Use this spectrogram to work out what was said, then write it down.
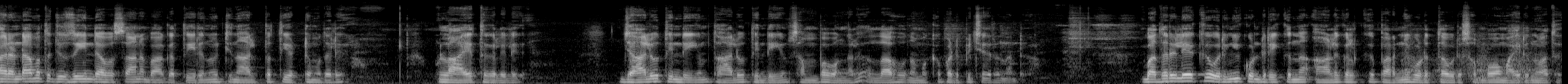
ആ രണ്ടാമത്തെ ജുസീന്റെ അവസാന ഭാഗത്ത് ഇരുന്നൂറ്റി നാൽപ്പത്തി എട്ട് മുതൽ ഉള്ള ആയത്തുകളിൽ ജാലൂത്തിന്റെയും താലൂത്തിന്റെയും സംഭവങ്ങൾ അള്ളാഹു നമുക്ക് പഠിപ്പിച്ചു തരുന്നുണ്ട്. ബദറിലേക്ക് ഒരുങ്ങിക്കൊണ്ടിരിക്കുന്ന ആളുകൾക്ക് പറഞ്ഞു കൊടുത്ത ഒരു സംഭവമായിരുന്നു അത്.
